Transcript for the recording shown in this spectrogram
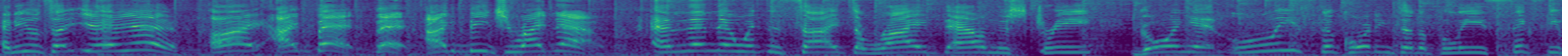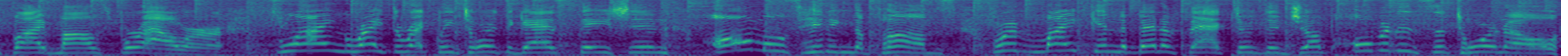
And he would say, Yeah, yeah. All right, I bet, bet. I can beat you right now. And then they would decide to ride down the street, going at least, according to the police, 65 miles per hour, flying right directly toward the gas station, almost hitting the pumps, for Mike and the benefactor to jump over the Zentorno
